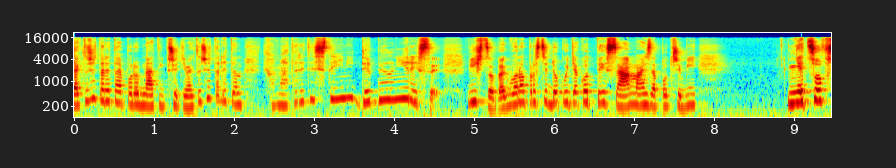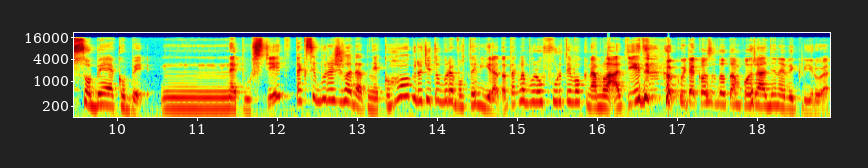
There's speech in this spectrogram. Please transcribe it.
jak to, že tady ta je podobná tý předtím, jak to, že tady ten, má tady ty stejný debilní rysy. Víš co, tak ono prostě dokud jako ty sám máš zapotřebí něco v sobě jakoby nepustit, tak si budeš hledat někoho, kdo ti to bude otevírat a takhle budou furt ty okna mlátit, dokud jako se to tam pořádně nevyklíruje.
